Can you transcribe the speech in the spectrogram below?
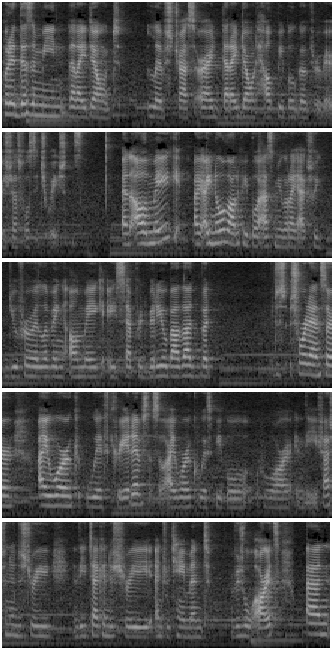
but it doesn't mean that I don't live stress or I, that I don't help people go through very stressful situations. And I'll make, I, I know a lot of people ask me what I actually do for a living. I'll make a separate video about that, but just short answer, I work with creatives. So I work with people who are in the fashion industry, in the tech industry, entertainment, visual arts. And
